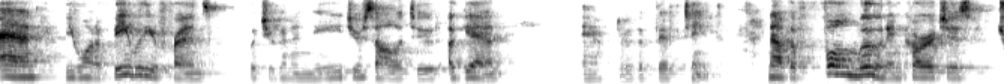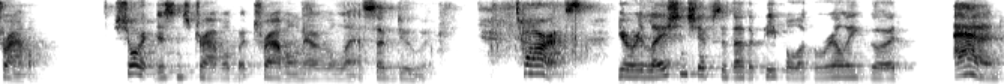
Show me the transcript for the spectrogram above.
And you want to be with your friends, but you're going to need your solitude again after the 15th. Now, the full moon encourages travel. Short distance travel, but travel nevertheless, so do it. Taurus, your relationships with other people look really good, and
